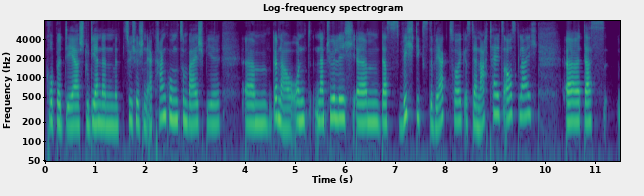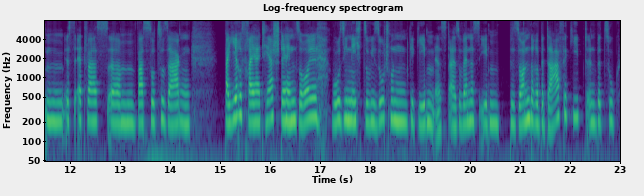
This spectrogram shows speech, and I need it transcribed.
Gruppe der Studierenden mit psychischen Erkrankungen zum Beispiel. Ähm, genau, und natürlich ähm, das wichtigste Werkzeug ist der Nachteilsausgleich. Äh, das ähm, ist etwas, ähm, was sozusagen Barrierefreiheit herstellen soll, wo sie nicht sowieso schon gegeben ist. Also wenn es eben besondere Bedarfe gibt in Bezug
